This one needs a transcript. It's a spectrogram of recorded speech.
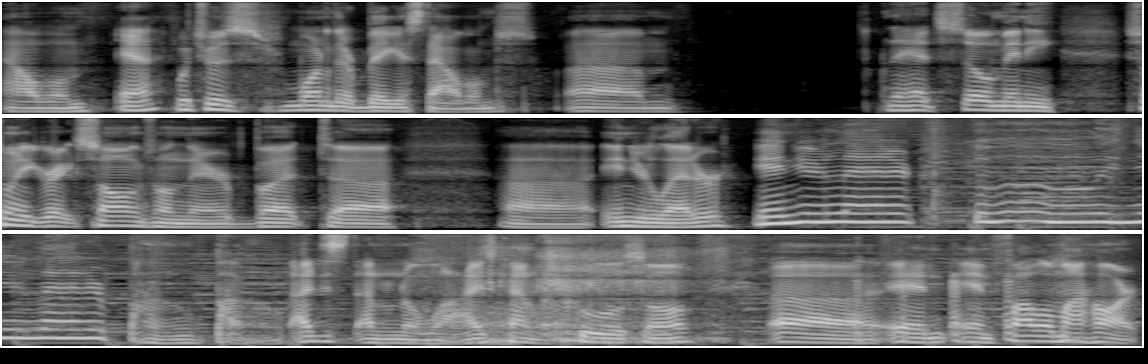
album, Yeah. which was one of their biggest albums. Um, they had so many, so many great songs on there. But uh, uh, in your letter, in your letter, ooh, in your letter, boom, boom. I just, I don't know why. It's kind of a cool song. Uh, and and follow my heart.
